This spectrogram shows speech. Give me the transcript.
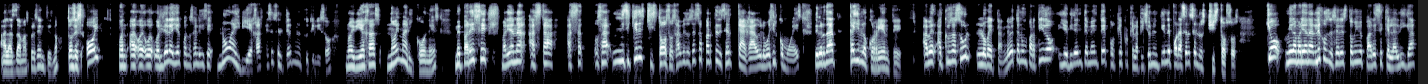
a las damas presentes, ¿no? Entonces, hoy, ah, o, el día de ayer, cuando sale, dice, no hay viejas, ese es el término que utilizó, no hay viejas, no hay maricones, me parece, Mariana, hasta, hasta, o sea, ni siquiera es chistoso, ¿sabes? O sea, esa parte de ser cagado, y lo voy a decir como es, de verdad, cae en lo corriente. A ver, a Cruz Azul lo vetan, le vetan un partido y evidentemente, ¿por qué? Porque la afición no entiende por hacerse los chistosos. Yo, mira, Mariana, lejos de ser esto, a mí me parece que la liga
